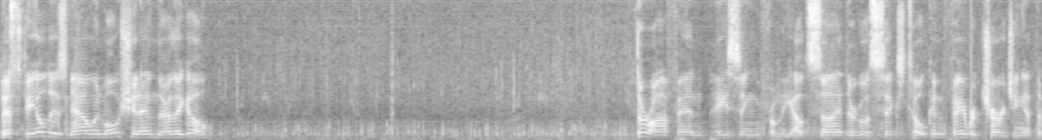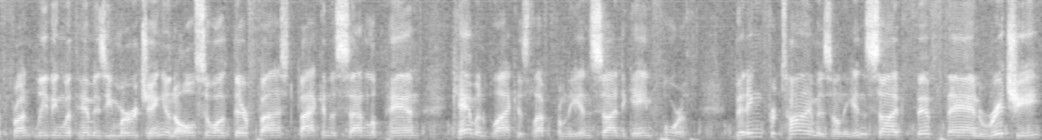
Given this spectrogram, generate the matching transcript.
This field is now in motion, and there they go. They're off and pacing from the outside. There goes six. Token favorite charging at the front, leaving with him as emerging, and also out there fast, back in the saddle of Pan. Cam and Black is left from the inside to gain fourth. Bidding for time is on the inside fifth, and Ritchie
